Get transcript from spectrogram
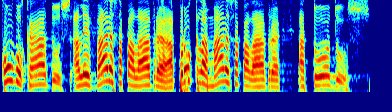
convocados a levar essa palavra, a proclamar essa palavra a todos.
